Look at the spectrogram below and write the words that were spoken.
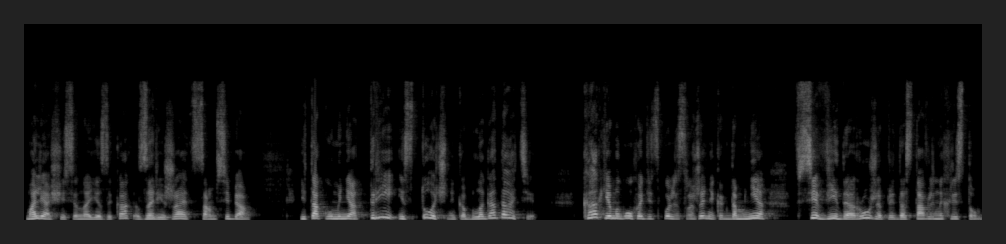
Молящийся на языках заряжает сам себя. Итак, у меня три источника благодати. Как я могу уходить с поля сражения, когда мне все виды оружия предоставлены Христом?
